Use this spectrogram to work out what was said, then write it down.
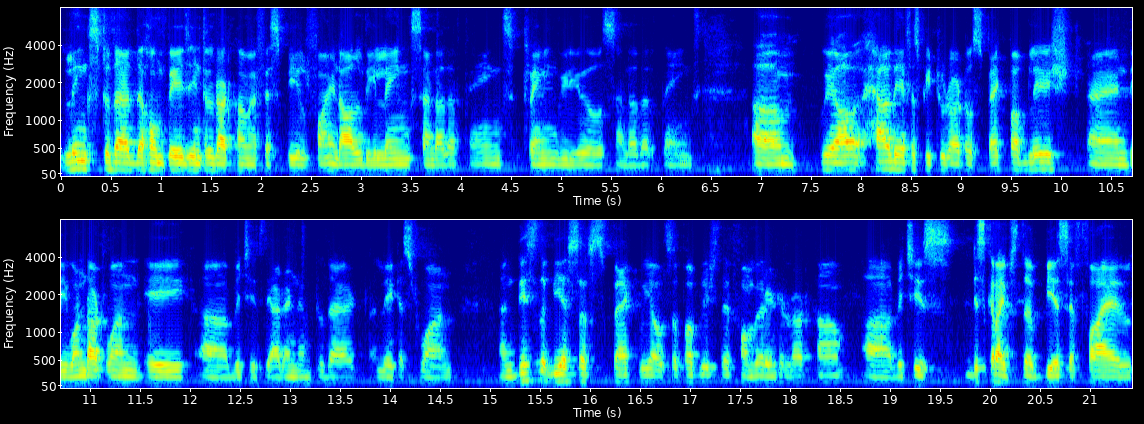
links to that, the homepage, intel.com FSP. You'll find all the links and other things, training videos and other things. Um, we all have the FSP 2.0 spec published and the 1.1a, uh, which is the addendum to that latest one. And this is the BSF spec. We also published that firmwareintel.com, uh, which is describes the BSF file,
